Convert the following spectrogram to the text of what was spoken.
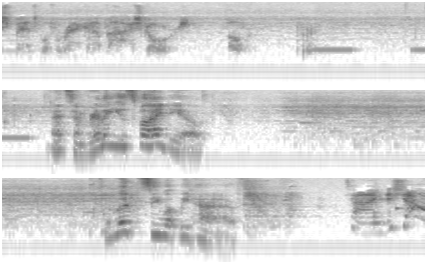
Indispensable for racking up the high scores. Over. That's some really useful ideas. So let's see what we have. Time to shop.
